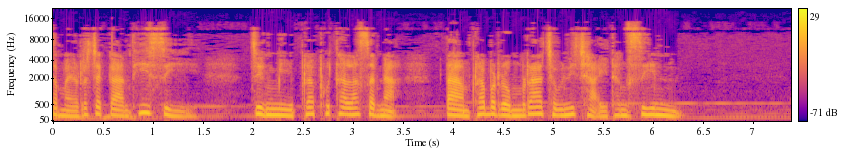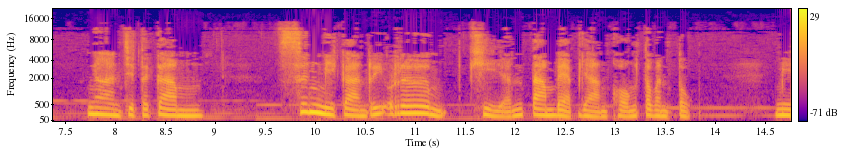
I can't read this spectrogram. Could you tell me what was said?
สมัยรัชกาลที่สี่จึงมีพระพุทธลักษณะตามพระบรมราชวินิจฉัยทั้งสิ้น งานจิตรกรรม ซึ่งมีการริเริ่มเขียนตามแบบอย่างของตะวันตก มี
